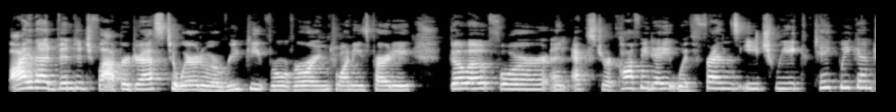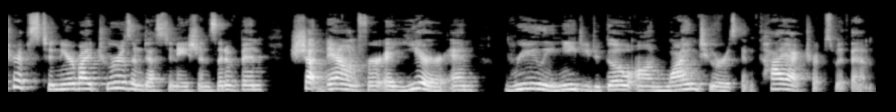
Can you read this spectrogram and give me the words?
Buy that vintage flapper dress to wear to a repeat roaring 20s party. Go out for an extra coffee date with friends each week. Take weekend trips to nearby tourism destinations that have been shut down for a year and really need you to go on wine tours and kayak trips with them.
